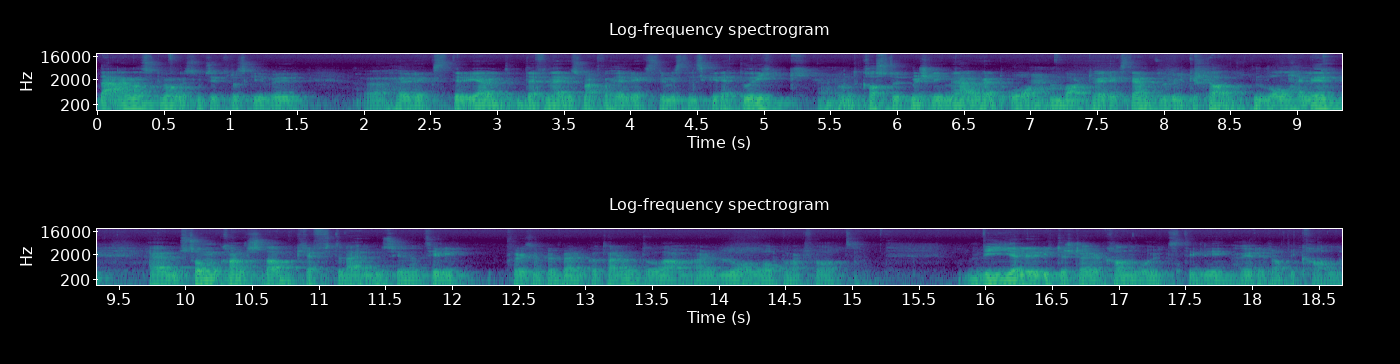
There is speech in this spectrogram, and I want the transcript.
det er ganske mange som sitter og skriver høyreekstre- Jeg definerer det som høyreekstremistisk retorikk. Å kaste ut muslimer er jo helt åpenbart høyreekstremt. Du vil ikke klare uten vold heller. eh, Som kanskje da bekrefter verdenssynet til f.eks. Breivik og Tarrant. Og da er det lov å håpe hvert fall at vi eller ytterste høyre kan nå ut til de høyre radikale.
